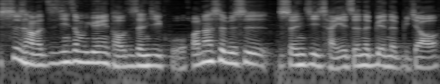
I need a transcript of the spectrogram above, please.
市场的资金这么愿意投资生技股的话，那是不是生技产业真的变得比较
